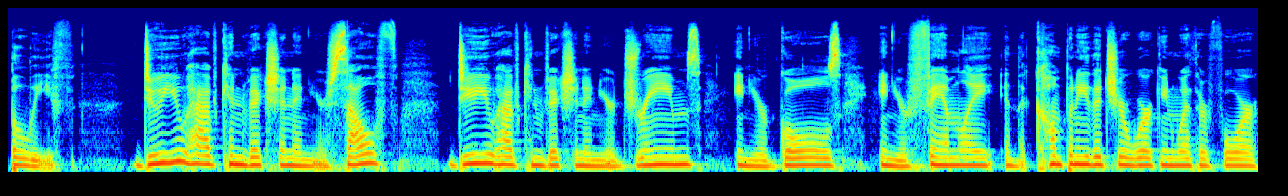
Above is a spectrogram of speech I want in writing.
belief. Do you have conviction in yourself? Do you have conviction in your dreams, in your goals, in your family, in the company that you're working with or for?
